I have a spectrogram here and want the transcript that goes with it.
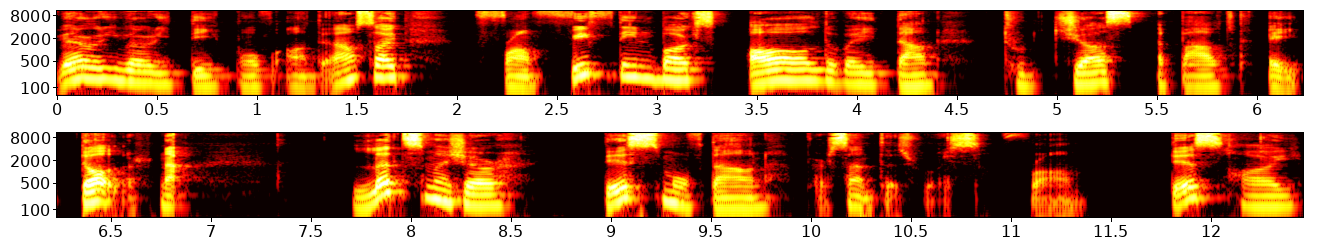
very, very deep move on the downside from 15 bucks all the way down to just about a dollar. Now, let's measure this moved down percentage wise from this high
